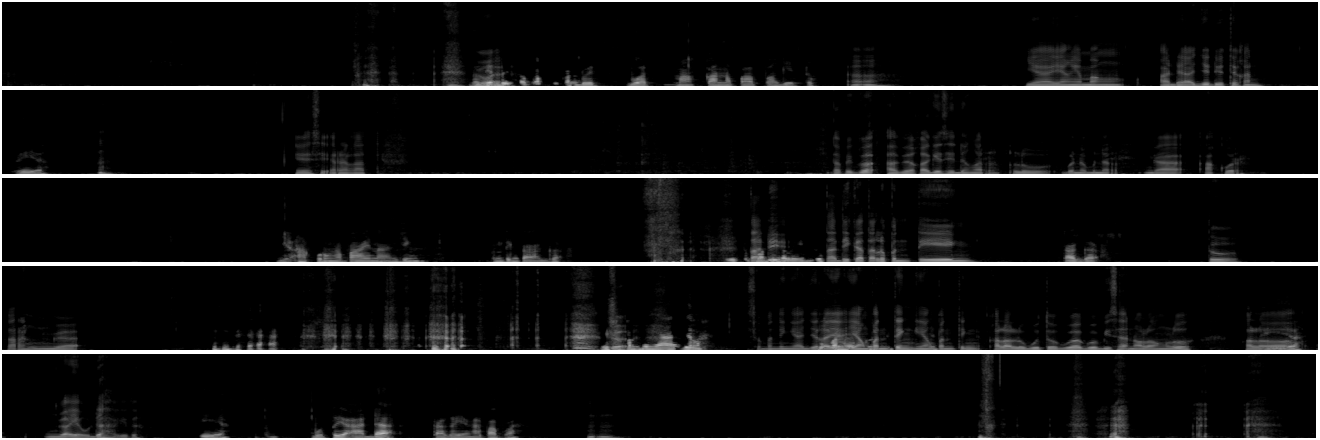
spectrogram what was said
Lagian Gua- duit top up bukan duit buat makan apa-apa gitu. Heeh. Ya yang emang ada aja duitnya kan. Iya. Iya sih relatif. Tapi gua agak kaget sih denger lu bener-bener nggak akur. Ya akur ngapain anjing? Penting kagak. Itu Tadi- Tadi kata lu penting. kagak. Tuh. Sekarang enggak. Ya sepentingnya aja lah. Sepentingnya aja lah ya. Yang penting, yang penting kalau lu butuh gua, gua bisa nolong lu. Kalau Iya. enggak ya udah gitu. Iya. Butuh ya ada, kagak ya nggak apa-apa. Mm-mm.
